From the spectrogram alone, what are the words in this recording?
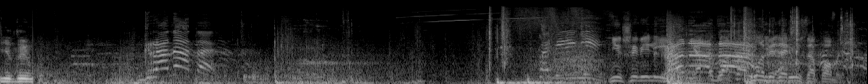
Їдим. Граната! Побереги! Не шевели! Я подлатаю Благодарю за помощь!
